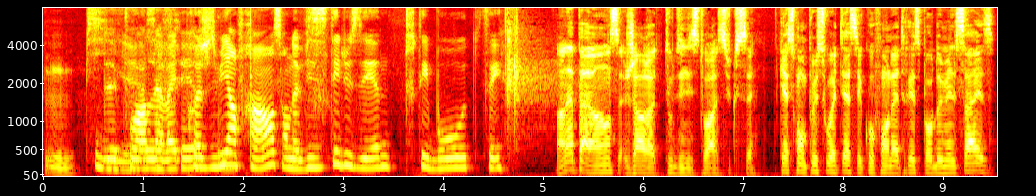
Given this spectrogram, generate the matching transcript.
Puis De euh, pouvoir ça va être produit en France. On a visité l'usine. Tout est beau, tu sais. En apparence, genre a tout d'une histoire à succès. Qu'est-ce qu'on peut souhaiter à ses cofondatrices pour 2016?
